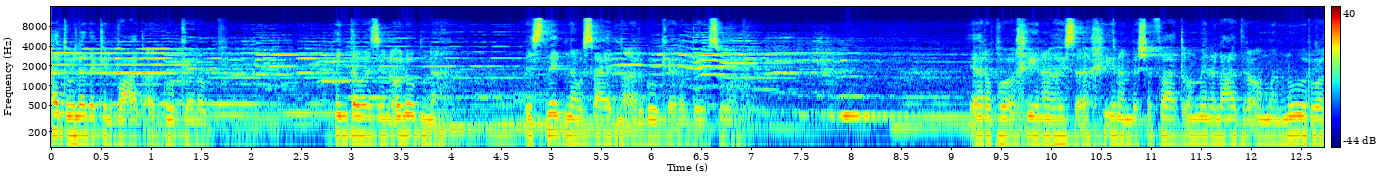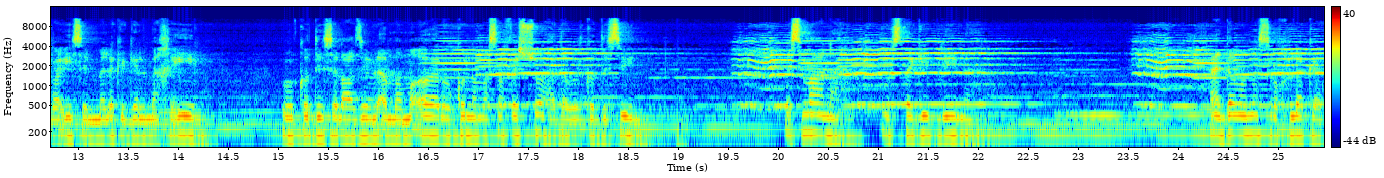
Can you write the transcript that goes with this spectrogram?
هات ولادك البعاد أرجوك يا رب. أنت وازن قلوبنا إسندنا وساعدنا أرجوك يا رب يسوع. يا رب وأخيرا ليس أخيرا بشفاعة أمنا العذراء أم النور ورئيس الملك جلمخيل والقديس العظيم الأنبا مقار وكل مصاف الشهداء والقديسين. اسمعنا واستجيب لينا. عندما نصرخ لك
